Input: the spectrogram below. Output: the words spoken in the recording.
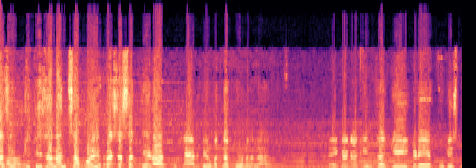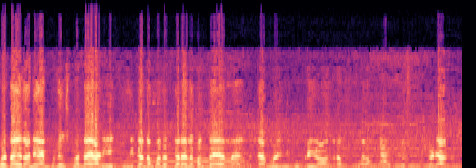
अजून किती जणांचा बळी प्रशासन घेणार? आरटीओ मधला कोण आला. तर एका काकींचा की इकडे पोलीस पण नाहीत आणि अँब्युलन्स पण नाही आणि कोणी त्यांना मदत करायला पण तयार नाही. तर त्यामुळे मी कोपरी गावात राहतो. इकडे आलो.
